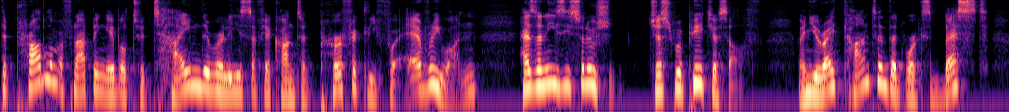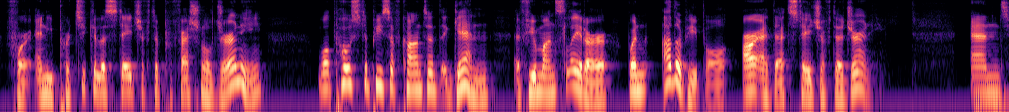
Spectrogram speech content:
the problem of not being able to time the release of your content perfectly for everyone has an easy solution. Just repeat yourself. When you write content that works best for any particular stage of the professional journey, well, post a piece of content again a few months later when other people are at that stage of their journey. And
